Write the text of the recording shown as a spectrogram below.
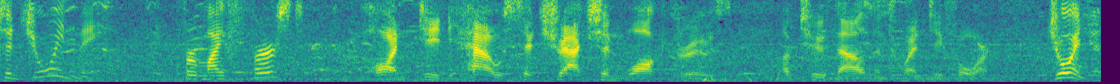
to join me for my first haunted house attraction walkthroughs of 2024. Join me.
